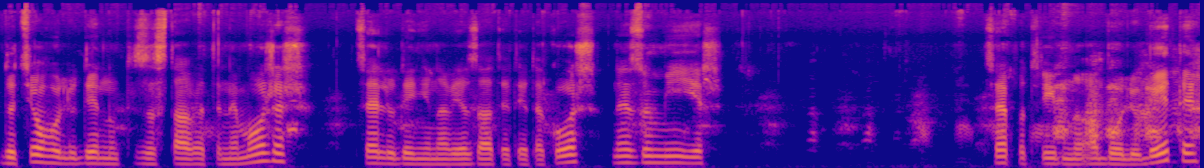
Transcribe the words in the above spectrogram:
До цього людину ти заставити не можеш, це людині нав'язати ти також не зумієш. Це потрібно або любити,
